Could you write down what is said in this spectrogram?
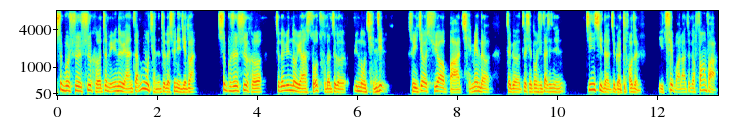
是不是适合这名运动员在目前的这个训练阶段，是不是适合？这个运动员所处的这个运动情境，所以就需要把前面的这个这些东西再进行精细的这个调整，以确保了这个方法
